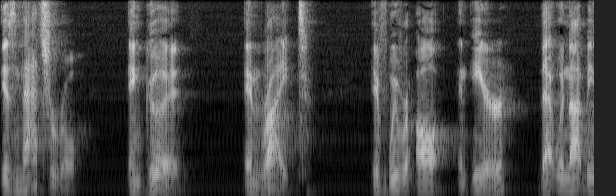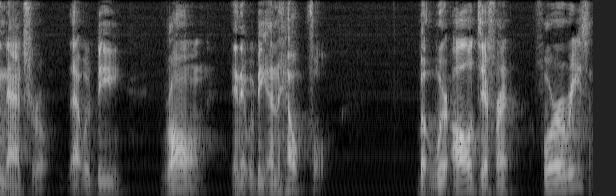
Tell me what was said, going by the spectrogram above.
is natural and good and right. If we were all an ear, that would not be natural. That would be wrong and it would be unhelpful. But we're all different for a reason.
